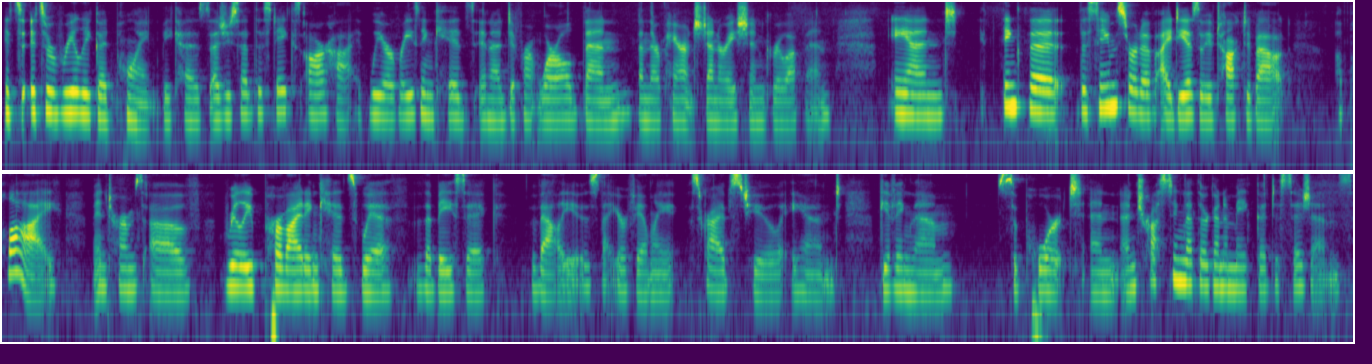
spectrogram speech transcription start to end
It's it's a really good point because as you said the stakes are high. We are raising kids in a different world than than their parents' generation grew up in. And I think the the same sort of ideas that we've talked about apply in terms of really providing kids with the basic values that your family ascribes to and giving them support and, and trusting that they're going to make good decisions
